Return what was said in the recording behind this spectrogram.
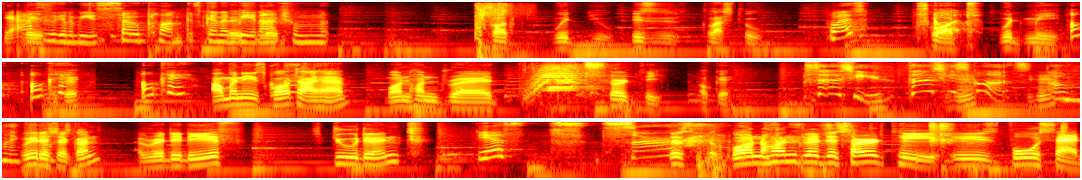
Your ass Leave. is gonna be so plump, it's gonna be an leave. actual. m- Squat with you. This is class two. What? Squat with me. Oh, okay. Okay. Okay. How many squat I have? 130. Okay. 30! 30 Mhm, squats! mhm. Oh my Wait a second. I already leave. Student. Yes. Sir? This 130 is four set.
